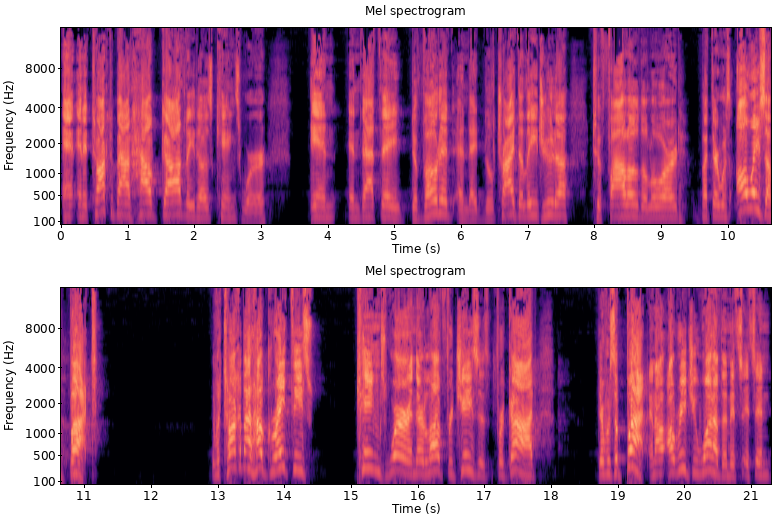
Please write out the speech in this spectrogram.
and, and it talked about how godly those kings were in, in that they devoted and they tried to lead Judah to follow the Lord, but there was always a but. It would talk about how great these kings were in their love for Jesus, for God. There was a but, and I'll, I'll read you one of them. It's, it's in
